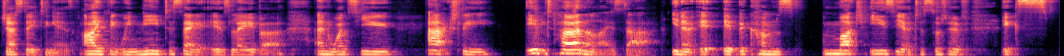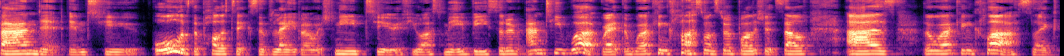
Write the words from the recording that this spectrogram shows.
gestating is. I think we need to say it is labor. And once you actually internalize that, you know, it, it becomes much easier to sort of expand it into all of the politics of labor, which need to, if you ask me, be sort of anti work, right? The working class wants to abolish itself as the working class. Like,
